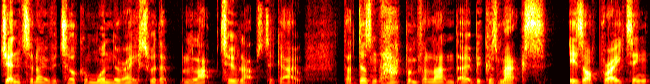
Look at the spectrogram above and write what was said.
Jenson overtook and won the race with a lap, two laps to go. That doesn't happen for Lando because Max is operating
